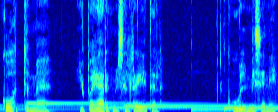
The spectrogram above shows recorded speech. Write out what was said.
Kohtume juba järgmisel reedel. Kuulmiseni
